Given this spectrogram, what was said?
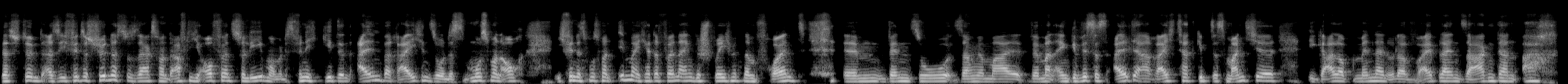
Das stimmt. Also ich finde es schön, dass du sagst, man darf nicht aufhören zu leben, aber das finde ich geht in allen Bereichen so. Das muss man auch, ich finde, das muss man immer. Ich hatte vorhin ein Gespräch mit einem Freund, ähm, wenn so, sagen wir mal, wenn man ein gewisses Alter erreicht hat, gibt es manche, egal ob Männlein oder Weiblein, sagen dann, ach,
